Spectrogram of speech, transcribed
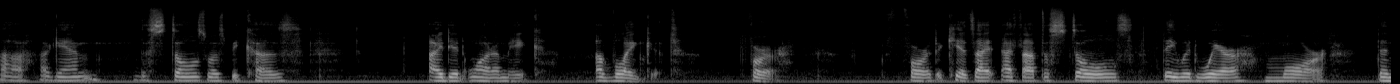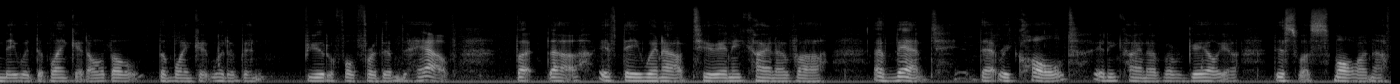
uh, again, the stoles was because I didn't want to make a blanket for for the kids. I, I thought the stoles they would wear more than they would the blanket, although the blanket would have been beautiful for them to have. But uh, if they went out to any kind of uh, event that recalled any kind of a regalia, this was small enough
